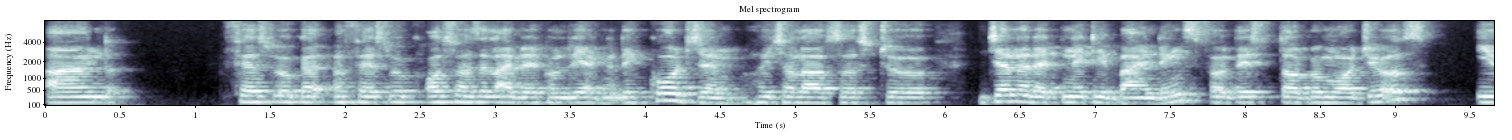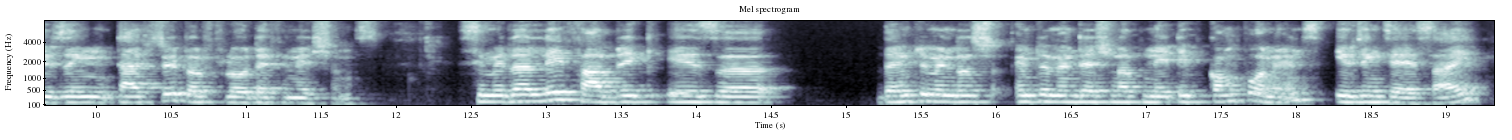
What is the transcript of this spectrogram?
and Facebook uh, Facebook also has a library called React Native CodeGen, which allows us to generate native bindings for these turbo modules using TypeScript or flow definitions. Similarly, Fabric is uh, the implementation of native components using JSI.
